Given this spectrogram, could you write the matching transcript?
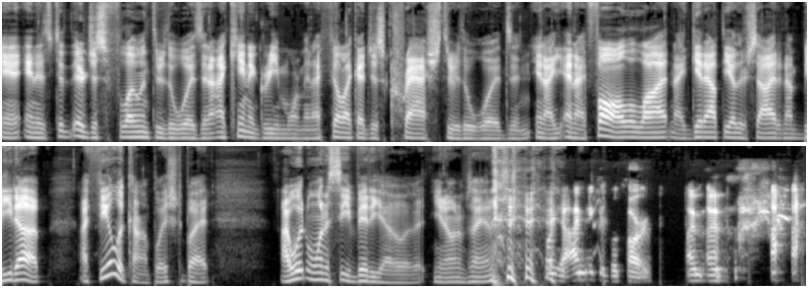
and, and, it's they're just flowing through the woods, and I can't agree more, man. I feel like I just crash through the woods, and, and I and I fall a lot, and I get out the other side, and I'm beat up. I feel accomplished, but I wouldn't want to see video of it. You know what I'm saying? oh yeah, I make it look hard. I'm, I'm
